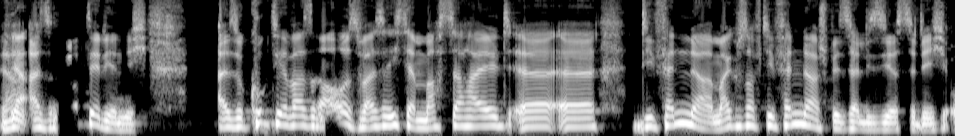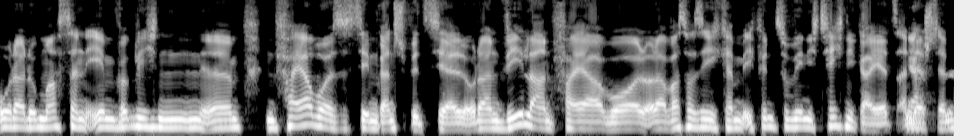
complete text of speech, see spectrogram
Ja? ja. Also glaubt er dir nicht. Also guck dir was raus, weiß ich, dann machst du halt äh, äh, Defender, Microsoft Defender spezialisierst du dich oder du machst dann eben wirklich ein, äh, ein Firewall-System ganz speziell oder ein WLAN-Firewall oder was weiß ich. Ich, kann, ich bin zu wenig Techniker jetzt an ja. der Stelle,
